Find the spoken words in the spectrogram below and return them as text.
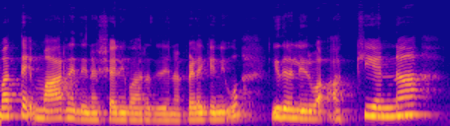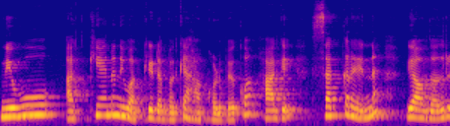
ಮತ್ತು ಮಾರನೇ ದಿನ ಶನಿವಾರದ ದಿನ ಬೆಳಗ್ಗೆ ನೀವು ಇದರಲ್ಲಿರುವ ಅಕ್ಕಿಯನ್ನು ನೀವು ಅಕ್ಕಿಯನ್ನು ನೀವು ಅಕ್ಕಿ ಡಬ್ಬಕ್ಕೆ ಹಾಕ್ಕೊಳ್ಬೇಕು. ಹಾಗೆ ಸಕ್ಕರೆಯನ್ನು ಯಾವುದಾದ್ರೂ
